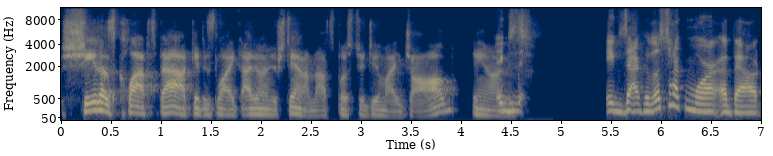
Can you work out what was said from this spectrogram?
she does claps back it is like i don't understand. I'm not supposed to do my job and Ex- exactly. Let's talk more about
